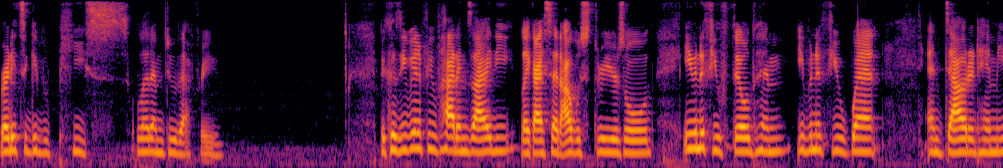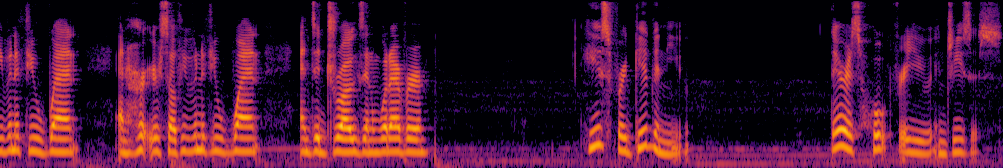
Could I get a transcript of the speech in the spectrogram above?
ready to give you peace. Let Him do that for you. Because even if you've had anxiety, like I said, I was three years old, even if you failed Him, even if you went and doubted Him, even if you went and hurt yourself, even if you went and did drugs and whatever, He has forgiven you. There is hope for you in Jesus.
